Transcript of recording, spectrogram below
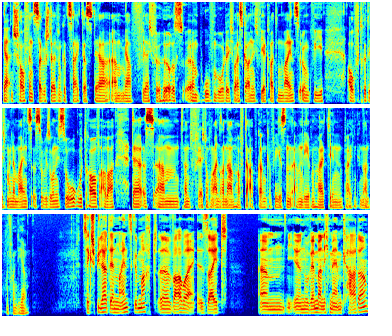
ja, ins Schaufenster gestellt und gezeigt, dass der ähm, ja vielleicht für Höheres ähm, berufen wurde. Ich weiß gar nicht, wie er gerade in Mainz irgendwie auftritt. Ich meine, Mainz ist sowieso nicht so gut drauf, aber der ist ähm, dann vielleicht noch ein anderer namhafter Abgang gewesen, ähm, neben halt den beiden genannten von dir. Sechs Spiele hat er in Mainz gemacht, äh, war aber seit ähm, November nicht mehr im Kader,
